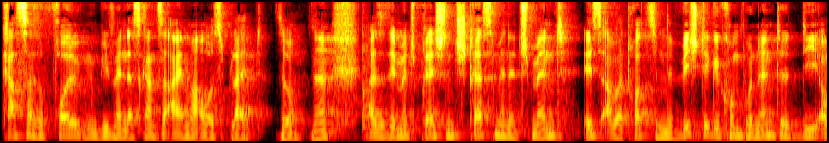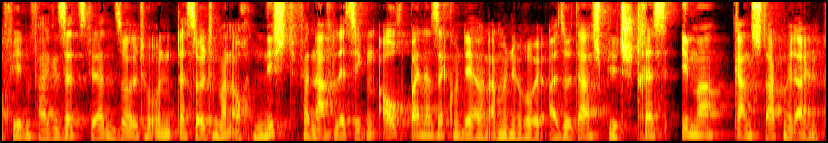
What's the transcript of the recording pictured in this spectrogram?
krassere Folgen, wie wenn das Ganze einmal ausbleibt. So, ne? Also dementsprechend Stressmanagement ist aber trotzdem eine wichtige Komponente, die auf jeden Fall gesetzt werden sollte und das sollte man auch nicht vernachlässigen, auch bei einer sekundären Amenorrhoe. Also da spielt Stress immer ganz stark mit ein.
